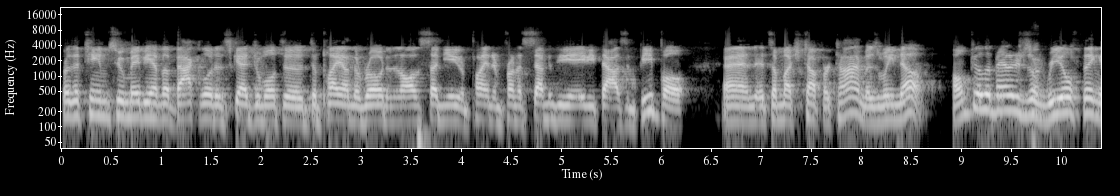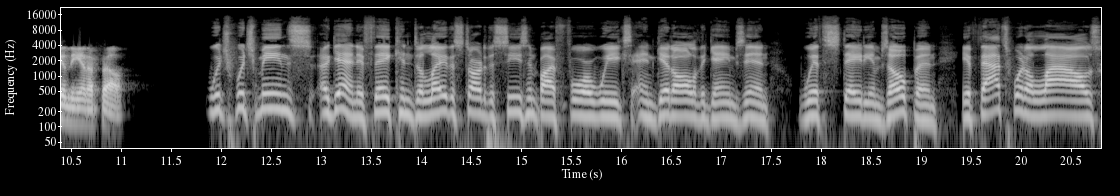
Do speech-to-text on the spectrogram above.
for the teams who maybe have a backloaded schedule to to play on the road and then all of a sudden you're playing in front of 70 to 80,000 people and it's a much tougher time as we know. Home field advantage is a real thing in the NFL. Which which means again, if they can delay the start of the season by 4 weeks and get all of the games in, with stadiums open, if that's what allows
